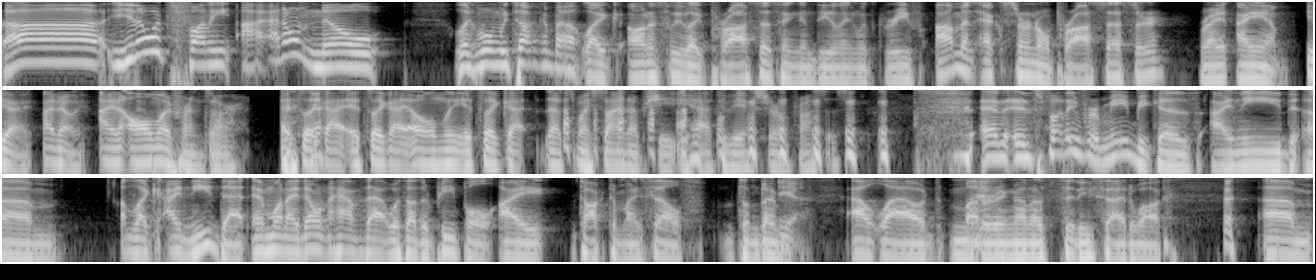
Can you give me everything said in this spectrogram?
Uh, you know what's funny? I, I don't know. Like when we talk about like honestly, like processing and dealing with grief, I'm an external processor, right? I am. Yeah, I know. I all my friends are. It's like I. It's like I only. It's like I, that's my sign up sheet. You have to be external process. and it's funny for me because I need um like I need that. And when I don't have that with other people, I talk to myself sometimes Yeah. out loud, muttering on a city sidewalk. Um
